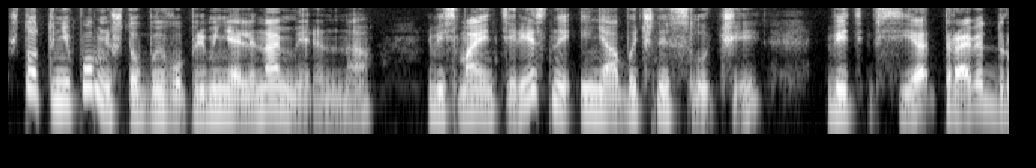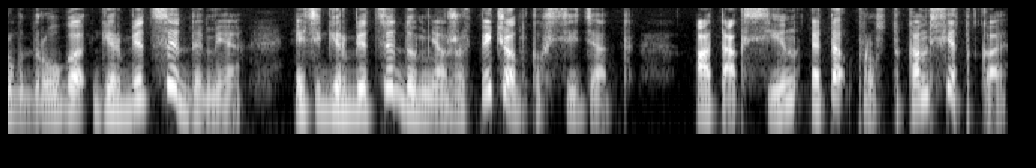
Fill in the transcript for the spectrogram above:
Что-то не помню, чтобы его применяли намеренно. Весьма интересный и необычный случай. Ведь все травят друг друга гербицидами. Эти гербициды у меня уже в печенках сидят. А токсин – это просто конфетка.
